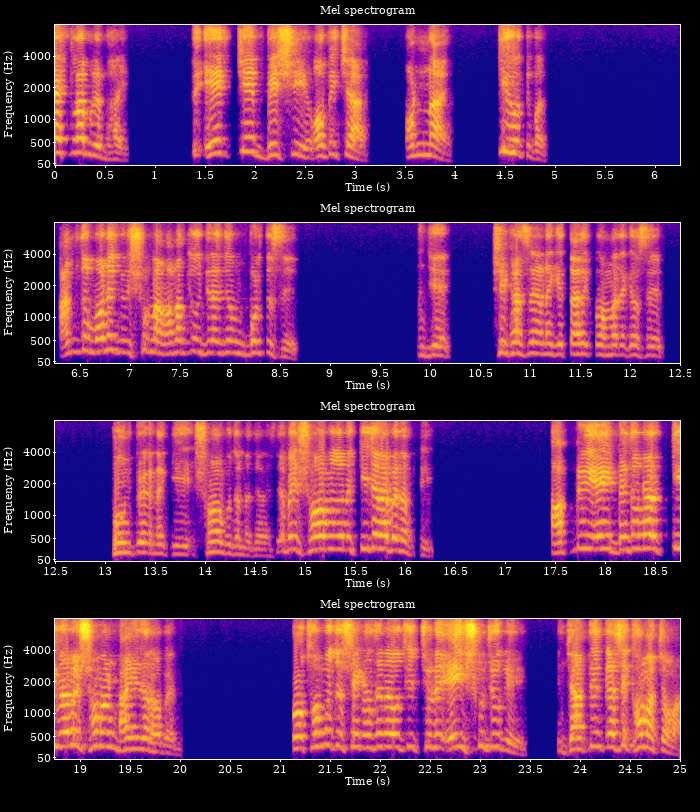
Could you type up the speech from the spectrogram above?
দেখলাম রে ভাই। এর চেয়ে বেশি অবিচার, অন্যায় কি হতে পারে? আমি তো মনে করি, শুনলাম আমাকে ওই দিন একজন বলতেছে যে, শেখ হাসিনা নাকি তারেক রহমানের কাছে ফোন করে নাকি সমবেদনা জানাচ্ছে এই সমবেদনা কি জানাবেন আপনি? আপনি এই বেদনার কীভাবে সমান ভাগিদার হবেন? প্রথমে তো শেখ হাসিনা উচিত ছিল এই সুযোগে জাতির কাছে ক্ষমা চাওয়া।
